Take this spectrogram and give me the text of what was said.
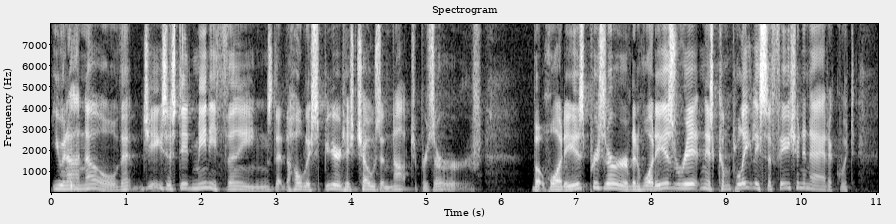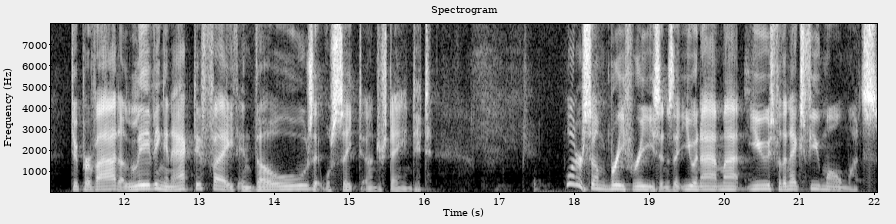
You and I know that Jesus did many things that the Holy Spirit has chosen not to preserve. But what is preserved and what is written is completely sufficient and adequate to provide a living and active faith in those that will seek to understand it. What are some brief reasons that you and I might use for the next few moments?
